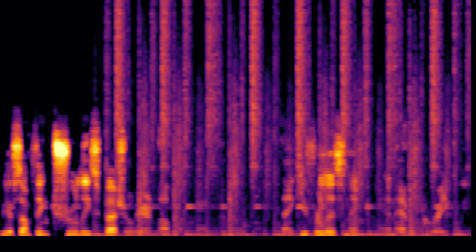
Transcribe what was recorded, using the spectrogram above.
We have something truly special here in Loveland. Thank you for listening and have a great week.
